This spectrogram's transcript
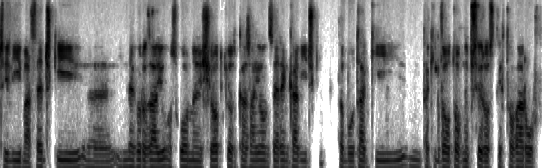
czyli maseczki, e, innego rodzaju osłony, środki odkażające, rękawiczki. To był taki, taki gwałtowny przyrost tych towarów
